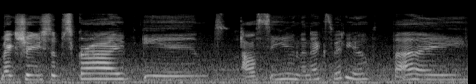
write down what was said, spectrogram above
Make sure you subscribe, and I'll see you in the next video. Bye.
